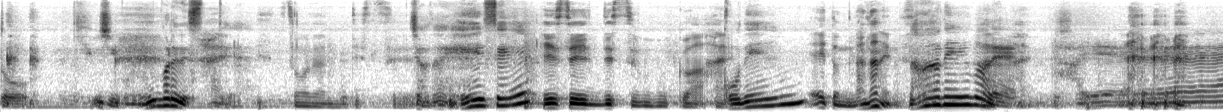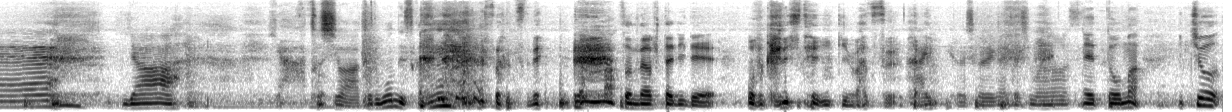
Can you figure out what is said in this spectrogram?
と。95年生まれですって、はい。そうなんです。じゃあね平成？平成です僕は。はい。5年？えっ、と7年です。7年生まれ、はい。はえー、いいやー年は取るもんですかね。そうですね。そんな二人でお送りしていきます。はいよろしくお願いいたします。えっとまあ一応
